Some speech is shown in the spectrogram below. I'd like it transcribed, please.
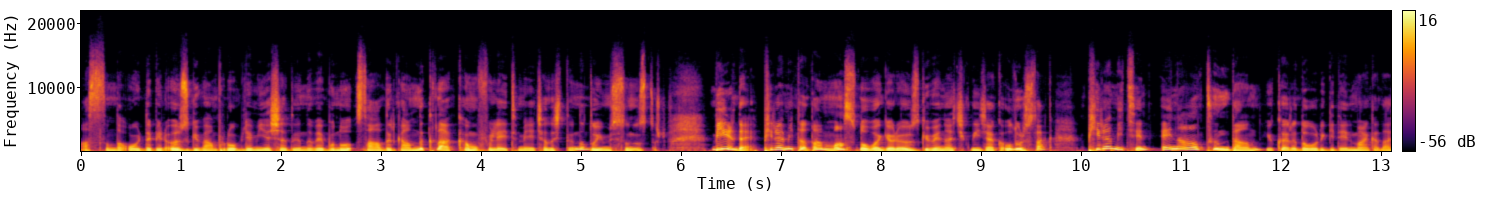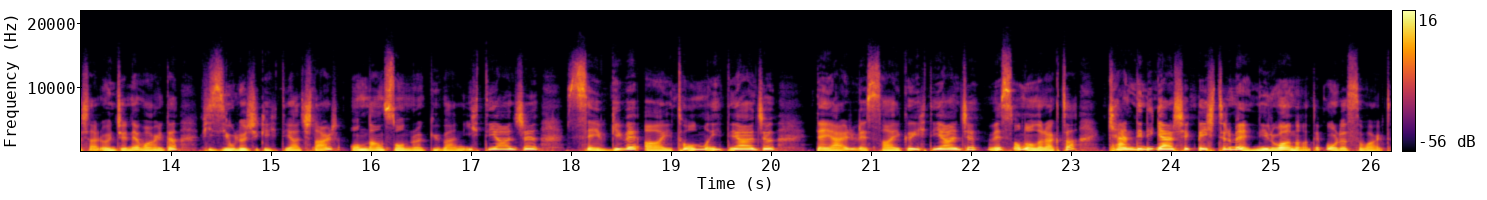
aslında orada bir özgüven problemi yaşadığını ve bunu saldırganlıkla kamufle etmeye çalıştığını duymuşsunuzdur. Bir de piramit adam Maslow'a göre özgüveni açıklayacak olursak Piramidin en altından yukarı doğru gidelim arkadaşlar. Önce ne vardı? Fizyolojik ihtiyaçlar, ondan sonra güven ihtiyacı, sevgi ve ait olma ihtiyacı, değer ve saygı ihtiyacı ve son olarak da kendini gerçekleştirme nirvana değil mi orası vardı.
